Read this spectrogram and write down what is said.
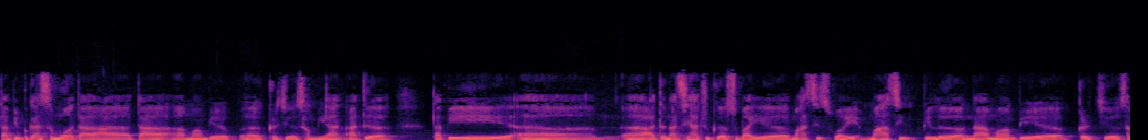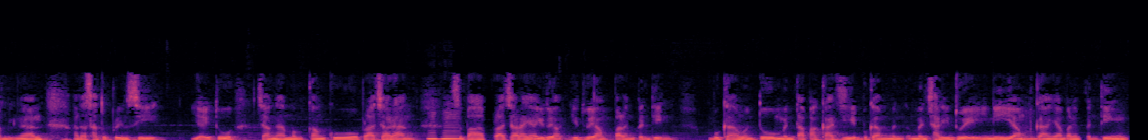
tapi bukan semua tak tak uh, mengambil uh, kerja sampingan, ada. Tapi uh, uh, ada nasihat juga supaya mahasiswa mahasiswa bila nak mengambil kerja sampingan ada satu prinsip iaitu jangan mengganggu pelajaran mm-hmm. sebab pelajaran yang itu yang itu yang paling penting bukan untuk mendapat gaji, bukan men- mencari duit. Ini yang hmm. bukan yang paling penting,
